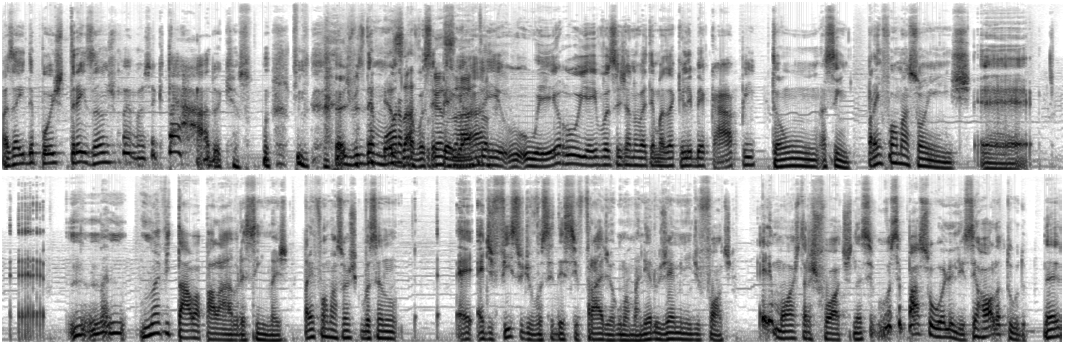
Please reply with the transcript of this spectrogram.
Mas aí depois, três anos, "Pô, mas isso aqui tá errado aqui. Às vezes demora pra Exato, você pegar e- o, o erro e aí você já não vai ter mais aquele backup. Então, assim, para informações é, é, não, é, não é vital a palavra, assim, mas para informações que você não. É, é difícil de você decifrar de alguma maneira o Gemini de fotos. Ele mostra as fotos, né? Se você passa o olho ali, você rola tudo. Né?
